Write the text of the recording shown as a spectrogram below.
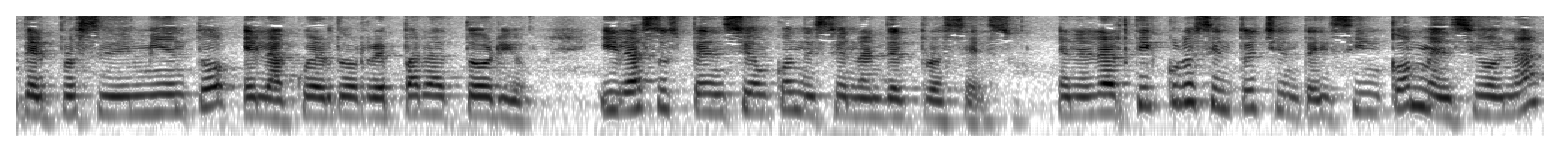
del procedimiento el acuerdo reparatorio y la suspensión condicional del proceso. En el artículo 185 menciona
